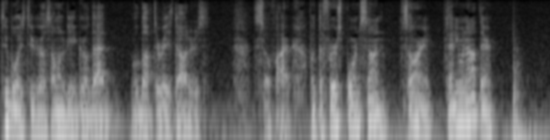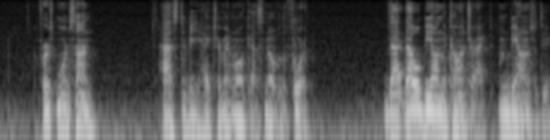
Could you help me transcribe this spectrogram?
two boys, two girls. I want to be a girl dad. Would love to raise daughters. So fire. But the firstborn son. Sorry to anyone out there. firstborn son has to be Hector Manuel Casanova the fourth. That that will be on the contract. I'm gonna be honest with you.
